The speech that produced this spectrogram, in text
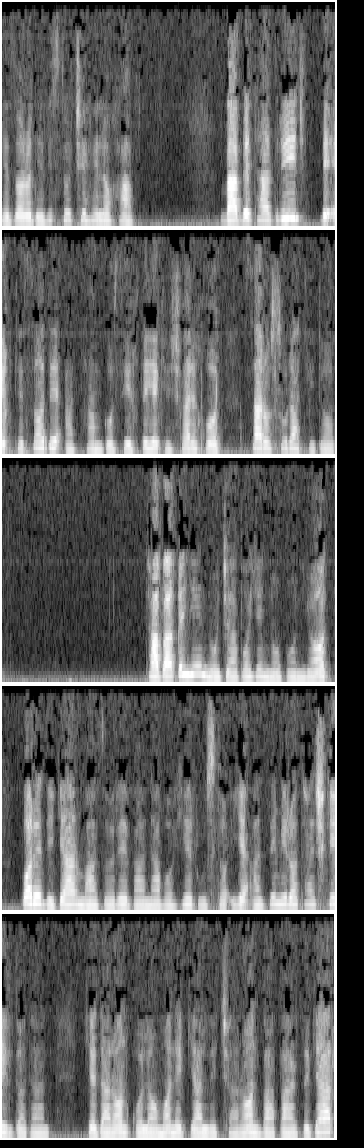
1247 و به تدریج به اقتصاد از هم گسیخته کشور خود سر و صورتی داد. طبقه نوجبای نوبنیاد بار دیگر مزاره و نواحی روستایی عظیمی را تشکیل دادند که در آن غلامان گله چران و برزگر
